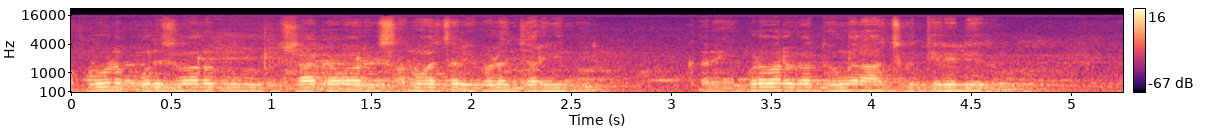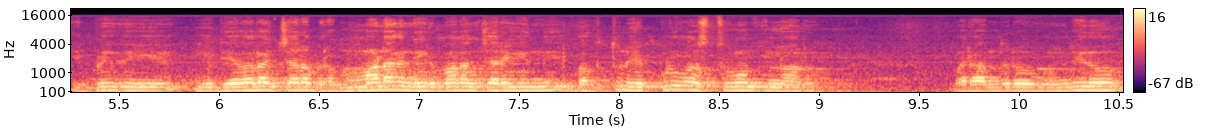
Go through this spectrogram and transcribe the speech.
అప్పుడు కూడా పోలీసు వాళ్ళకు శాఖ వారికి సమాచారం ఇవ్వడం జరిగింది. కానీ ఇప్పటివరకు వరకు దొంగల ఆచకు తెలియలేదు. ఇప్పుడు ఈ దేవాలయం చాలా బ్రహ్మాండంగా నిర్మాణం జరిగింది. భక్తులు ఎప్పుడు వస్తూ ఉంటున్నారు. మరి అందులో ఉండిలో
